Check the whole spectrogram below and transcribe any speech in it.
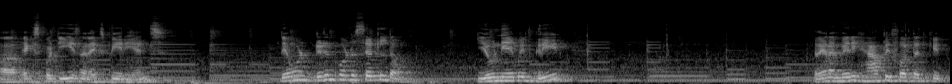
uh, expertise and experience, they want, didn't want to settle down. You name it greed. Then i'm very happy for that kid.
